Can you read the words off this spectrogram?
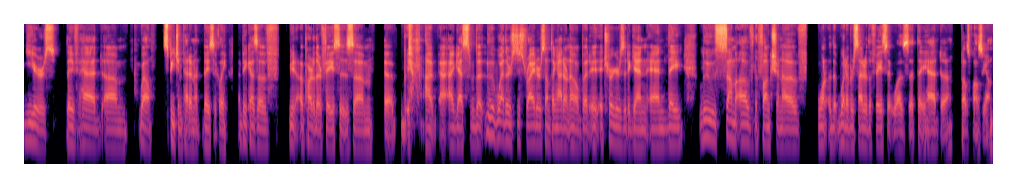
years. They've had, um, well, speech impediment basically because of you know a part of their face is. Um, uh, I, I guess the, the weather's just right or something. I don't know, but it, it triggers it again, and they lose some of the function of one, whatever side of the face it was that they had uh, Bell's palsy on.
